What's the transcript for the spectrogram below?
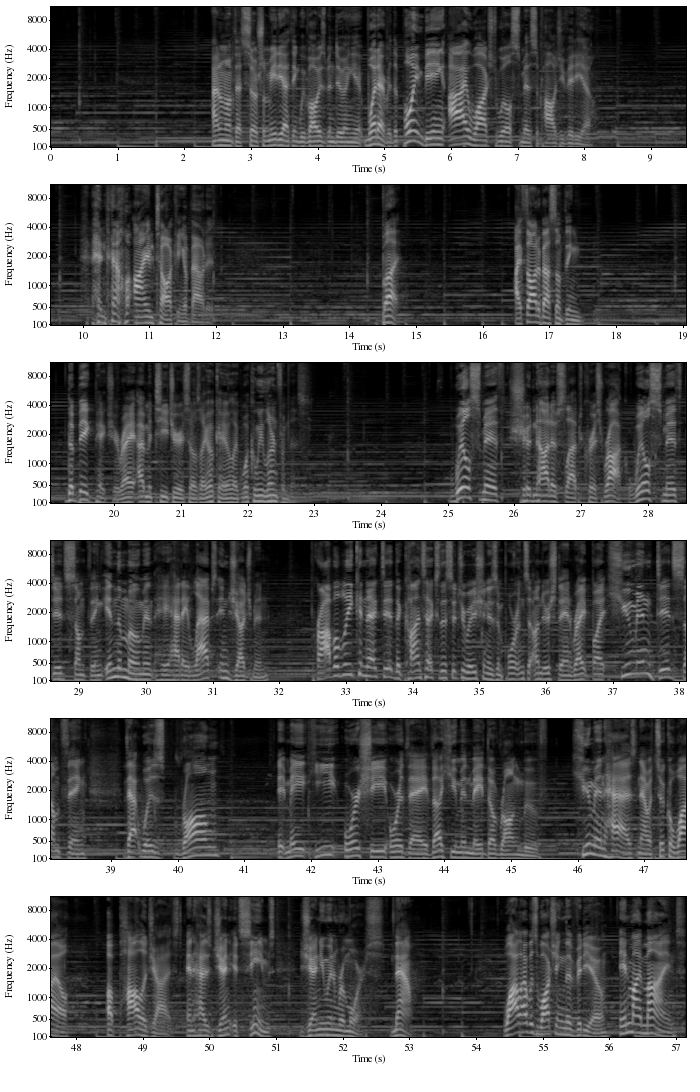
I don't know if that's social media. I think we've always been doing it. Whatever. The point being, I watched Will Smith's apology video. And now I'm talking about it. But I thought about something the big picture, right? I'm a teacher, so I was like, okay, like what can we learn from this? Will Smith should not have slapped Chris Rock. Will Smith did something in the moment. He had a lapse in judgment. Probably connected. The context of the situation is important to understand, right? But human did something that was wrong. It made he or she or they, the human, made the wrong move. Human has, now it took a while, apologized and has gen it seems genuine remorse. Now, while I was watching the video, in my mind,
